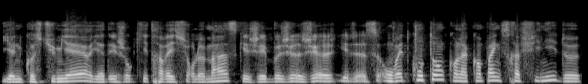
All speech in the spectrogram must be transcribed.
Il y a une costumière, il y a des gens qui travaillent sur le masque, et j'ai, on va être content quand la campagne sera finie de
